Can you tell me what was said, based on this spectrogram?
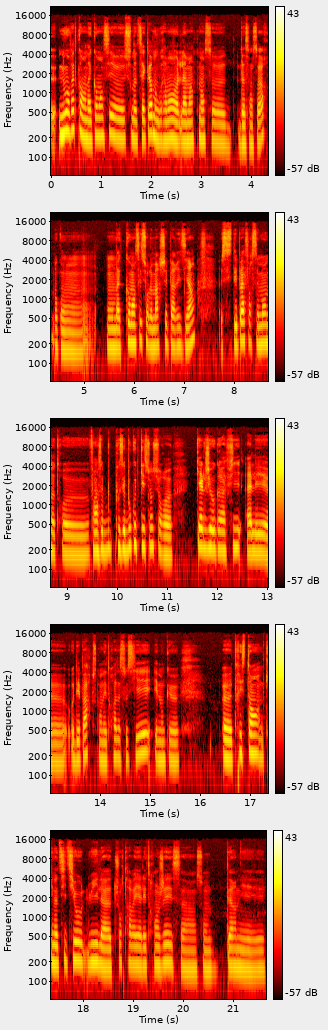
Euh, nous, en fait, quand on a commencé sur notre secteur, donc vraiment la maintenance d'ascenseurs, donc on, on, a commencé sur le marché parisien. C'était pas forcément notre. Enfin, on s'est posé beaucoup de questions sur quelle géographie aller au départ, parce qu'on est trois associés. Et donc euh, Tristan, qui est notre CTO, lui, il a toujours travaillé à l'étranger. Son dernier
